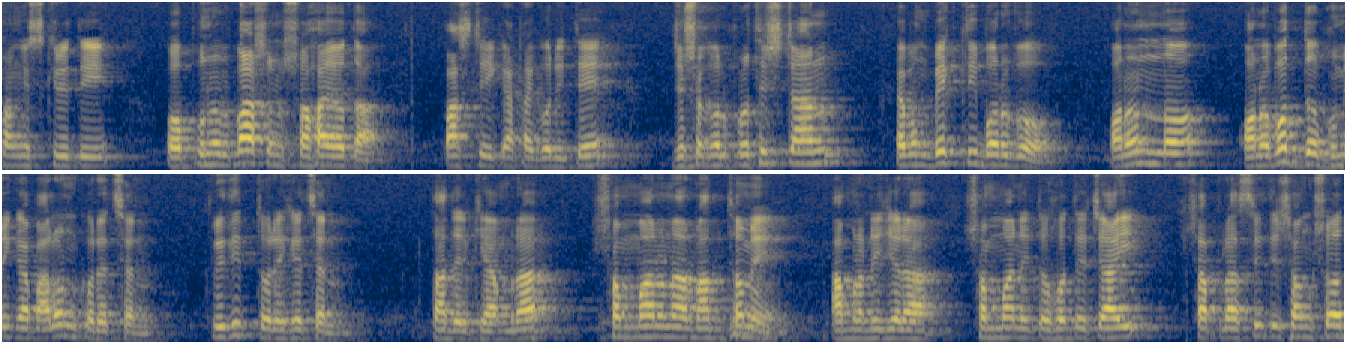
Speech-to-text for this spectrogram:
সংস্কৃতি ও পুনর্বাসন সহায়তা পাঁচটি ক্যাটাগরিতে যে সকল প্রতিষ্ঠান এবং ব্যক্তিবর্গ অনন্য অনবদ্য ভূমিকা পালন করেছেন, কৃতিত্ব রেখেছেন তাদেরকে আমরা সম্মাননার মাধ্যমে আমরা নিজেরা সম্মানিত হতে চাই। সাপলা স্মৃতি সংসদ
